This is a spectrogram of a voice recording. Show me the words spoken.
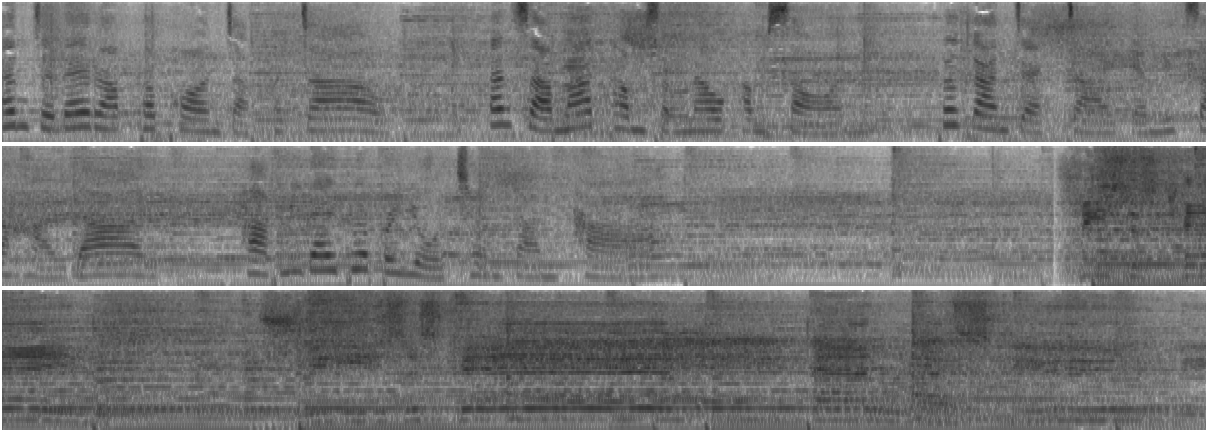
ท่านจะได้รับพระพรจากพระเจ้า ท่านสามารถทำสำเนาคำสอน เพื่อการแจกจ่ายแก่มิตรสหายได้ หากไม่ได้เพื่อประโยชน์เชิงการค้า Jesus came, Jesus came and rescued me.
